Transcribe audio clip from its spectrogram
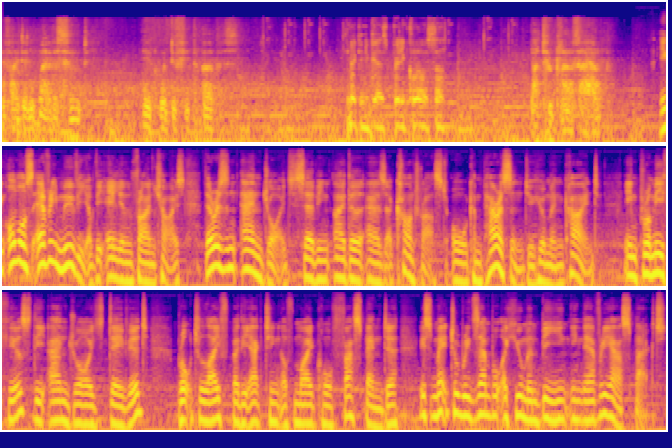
If I didn't wear the suit, it would defeat the purpose. Making you guys pretty close, huh? Not too close, I hope. In almost every movie of the Alien franchise, there is an android serving either as a contrast or comparison to humankind. In Prometheus, the android David, brought to life by the acting of Michael Fassbender, is made to resemble a human being in every aspect.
